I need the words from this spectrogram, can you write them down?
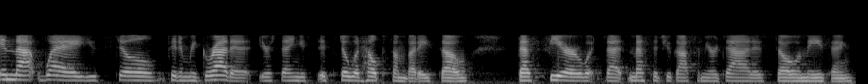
in that way, you still didn't regret it. You're saying you, it still would help somebody. So that fear, what that message you got from your dad, is so amazing.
